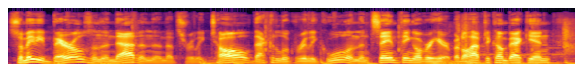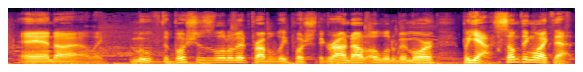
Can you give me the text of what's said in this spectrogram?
So maybe barrels and then that, and then that's really tall. That could look really cool. And then same thing over here. But I'll have to come back in and uh, like move the bushes a little bit, probably push the ground out a little bit more. But yeah, something like that.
